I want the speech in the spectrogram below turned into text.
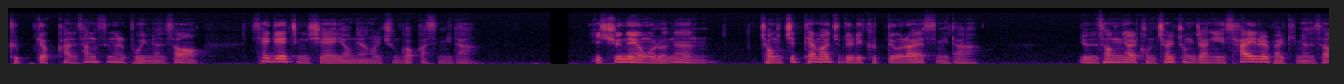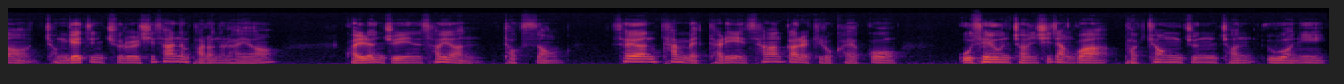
급격한 상승을 보이면서 세계 증시에 영향을 준 것 같습니다. 이슈 내용으로는 정치 테마주들이 급등을 하였습니다. 윤석열 검찰총장이 사의를 밝히면서 정계 진출을 시사하는 발언을 하여 관련 주인 서현, 덕성, 서현 탑 메탈이 상한가를 기록하였고 오세훈 전 시장과 박형준 전 의원이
